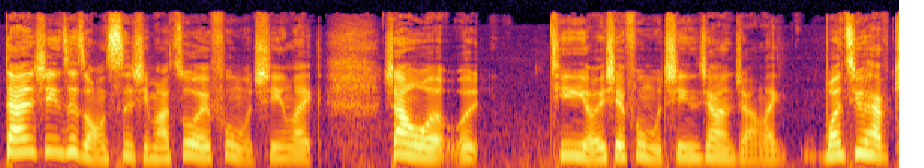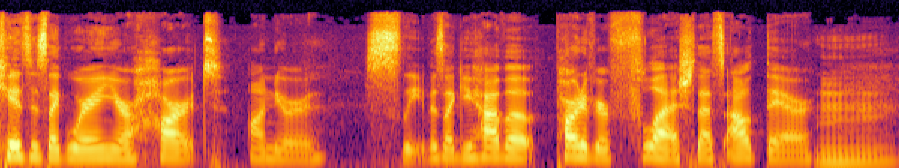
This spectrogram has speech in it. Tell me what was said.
担心这种事情吗？作为父母亲，like 像我我听有一些父母亲这样讲，like once you have kids, it's like wearing your heart on your sleeve. It's like you have a part of your flesh that's out there. 嗯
